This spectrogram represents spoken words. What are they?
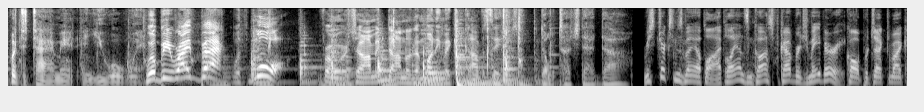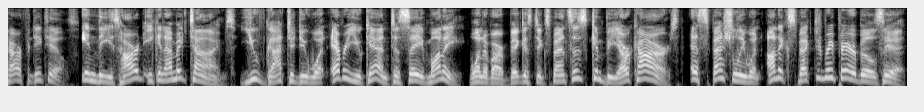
Put the time in and you will win. We'll be right back with more from Rushion McDonald and Money Making Conversations. Don't touch that dial. Restrictions may apply. Plans and costs for coverage may vary. Call Protect My Car for details. In these hard economic times, you've got to do whatever you can to save money. One of our biggest expenses can be our cars, especially when unexpected repair bills hit.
